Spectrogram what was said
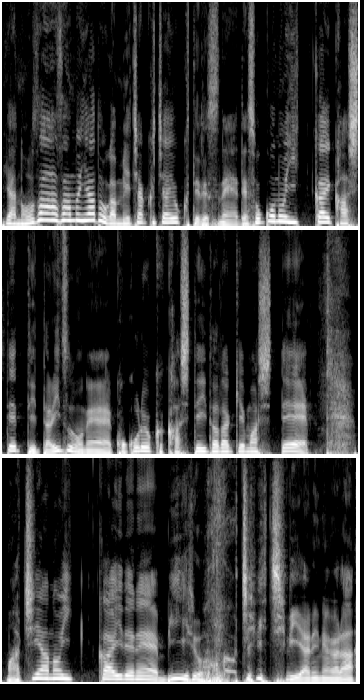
いや、野沢さんの宿がめちゃくちゃ良くてですね、で、そこの1回貸してって言ったらいつもね、快く貸していただけまして、町屋の1階でね、ビールをちびちびやりながら、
